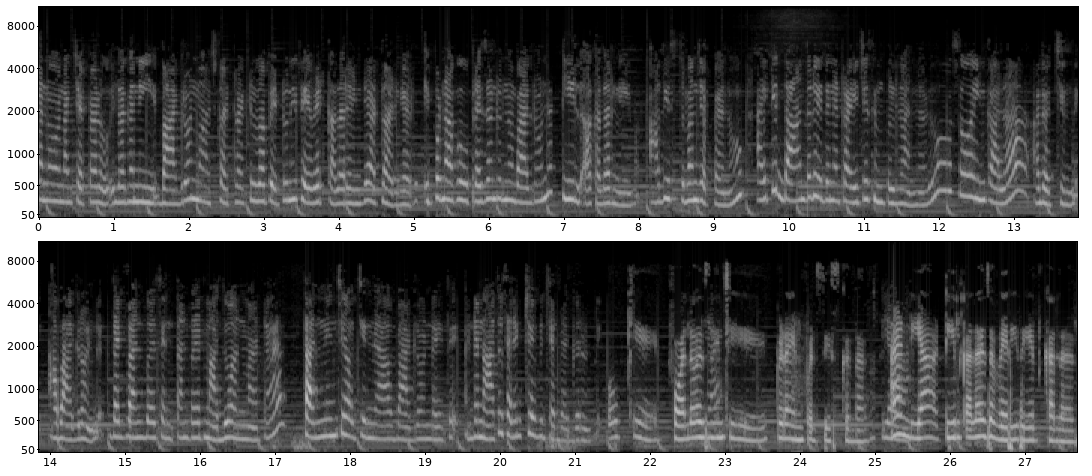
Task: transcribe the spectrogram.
తను నాకు చెప్పాడు ఇలాగ నీ బ్యాక్గ్రౌండ్ మార్చుకు అట్రాక్టివ్గా పెట్టు నీ ఫేవరెట్ కలర్ ఏంటి అట్లా అడిగారు. ఇప్పుడు నాకు ప్రెసెంట్ ఉన్న బ్యాక్గ్రౌండ్ టీల్ ఆ కలర్ నేమ్ అది ఇష్టమని చెప్పాను. అయితే దాంతో ఏదైనా ట్రై చేసి సింపుల్గా అన్నాడు. సో ఇంకా అలా అది వచ్చింది. ఆ బ్యాక్గ్రౌండ్ దట్ వన్ పర్సన్ తన పేరు మధు అన్నమాట. తన నుంచే వచ్చింది ఆ బ్యాక్గ్రౌండ్ అయితే. అంటే నాతో సెలెక్ట్ చేయించాడు దగ్గరుండి ఓకే. ఫాలోవర్స్. నుంచి కూడా ఇన్పుట్స్ తీసుకున్నారు. And yeah teal colour is a very rare colour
